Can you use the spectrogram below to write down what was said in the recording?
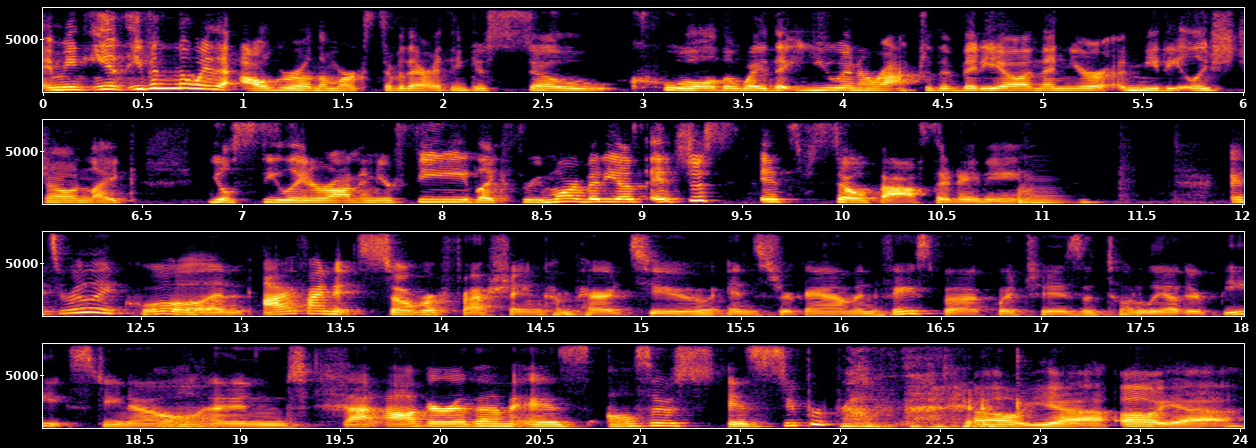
I mean, even the way the algorithm works over there, I think is so cool. The way that you interact with the video and then you're immediately shown like you'll see later on in your feed like three more videos. It's just it's so fascinating. It's really cool. And I find it so refreshing compared to Instagram and Facebook, which is a totally other beast, you know? Mm-hmm. And that algorithm is also is super problematic. Oh yeah. Oh yeah.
